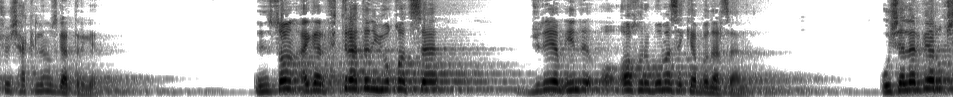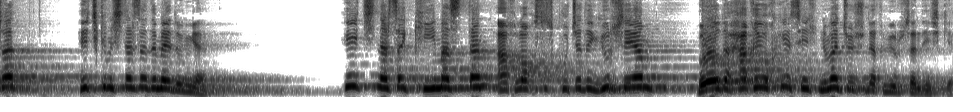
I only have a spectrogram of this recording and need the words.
shu shaklini o'zgartirgan. Inson agar fitratini yo'qotsa judayam endi oxiri bo'lmas ekan bu narsani. O'shalarga ruxsat hech kim hech narsa demaydi unga. Hech narsa kiymasdan axloqsiz ko'chada yursa ham birovni haqqi yo'qki sen nima uchun shunday qilib yuribsan deyishga.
